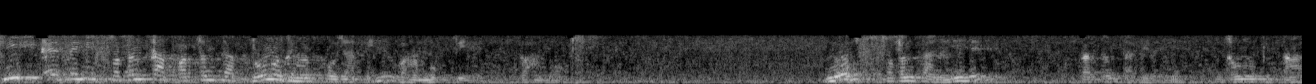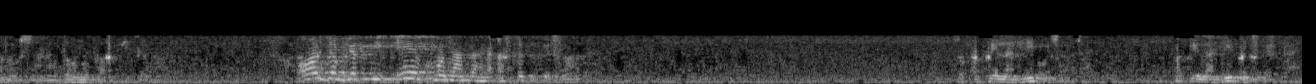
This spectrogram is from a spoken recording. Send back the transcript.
ठीक ऐसे ही स्वतंत्रता, परतंत्रता दोनों जहाँ खो जाती है, वहाँ मुक्ति है, वहाँ मोक्ष मोक्ष स्वतंत्रता नहीं है, परतंत्रता भी नहीं है। दोनों के तार रोशाना दोनों का और जब व्यक्ति एक हो जाता है, अस्तित्व के साथ तो अकेला ही हो जाता है अकेला ही बच जाता है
